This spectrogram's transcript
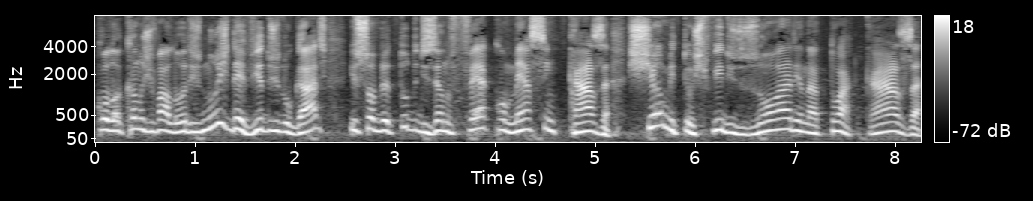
colocando os valores nos devidos lugares e, sobretudo, dizendo: fé começa em casa. Chame teus filhos, ore na tua casa,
